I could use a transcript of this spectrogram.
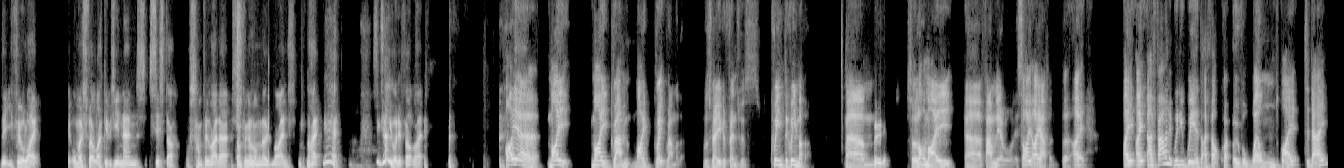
That you feel like it almost felt like it was your nan's sister or something like that, something along those lines. like, yeah, it's exactly what it felt like. I uh my my grand my great grandmother was very good friends with Queen the Queen Mother. Um really? so a lot mm. of my uh family are royalists. I I haven't, but I I, I, I found it really weird that I felt quite overwhelmed by it today.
